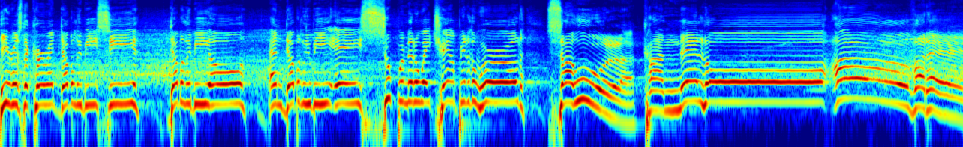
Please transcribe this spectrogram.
here is the current WBC, WBO, and WBA super middleweight champion of the world, Saul Canelo Alvarez.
